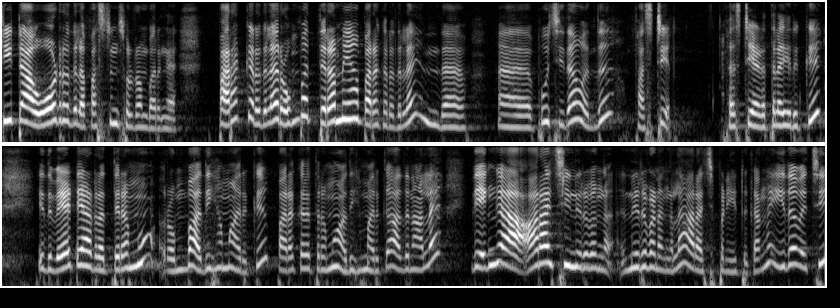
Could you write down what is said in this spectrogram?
சீட்டா ஓடுறதுல ஃபஸ்ட்டுன்னு சொல்கிறோம் பாருங்கள் பறக்கிறதுல ரொம்ப திறமையாக பறக்கிறதுல இந்த பூச்சி தான் வந்து ஃபஸ்ட்டு ஃபஸ்ட்டு இடத்துல இருக்குது இது வேட்டையாடுற திறமும் ரொம்ப அதிகமாக இருக்குது பறக்கிற திறமும் அதிகமாக இருக்குது அதனால் இது எங்கள் ஆராய்ச்சி நிறுவங்க நிறுவனங்களை ஆராய்ச்சி பண்ணிகிட்ருக்காங்க இதை வச்சு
